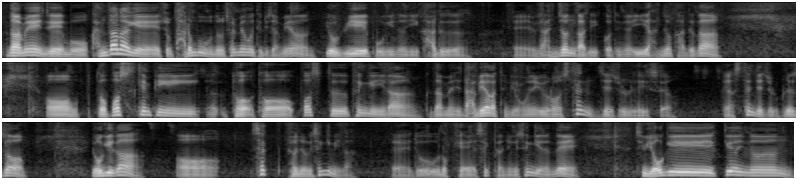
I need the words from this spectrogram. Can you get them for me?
그 다음에 이제 뭐 간단하게 좀 다른 부분들을 설명을 드리자면 요 위에 보이는 이 가드 예, 여기 안전 가드 있거든요. 이 안전 가드가 어, 더 퍼스트 캠핑, 더, 더 퍼스트 펭귄이랑 그 다음에 나비아 같은 경우는 이런 스텐 재질로 돼 있어요. 그냥 스텐 재질로. 그래서 여기가, 어, 색 변형이 생깁니다. 예, 이렇게 색 변형이 생기는데 지금 여기 끼어 있는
